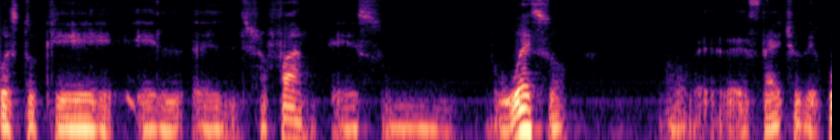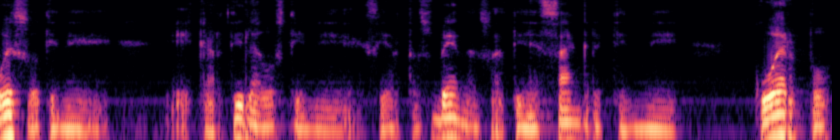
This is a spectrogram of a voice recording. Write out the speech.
puesto que el, shofar es un hueso, está hecho de hueso, tiene eh, cartílagos, tiene ciertas venas, tiene sangre, tiene cuerpo,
